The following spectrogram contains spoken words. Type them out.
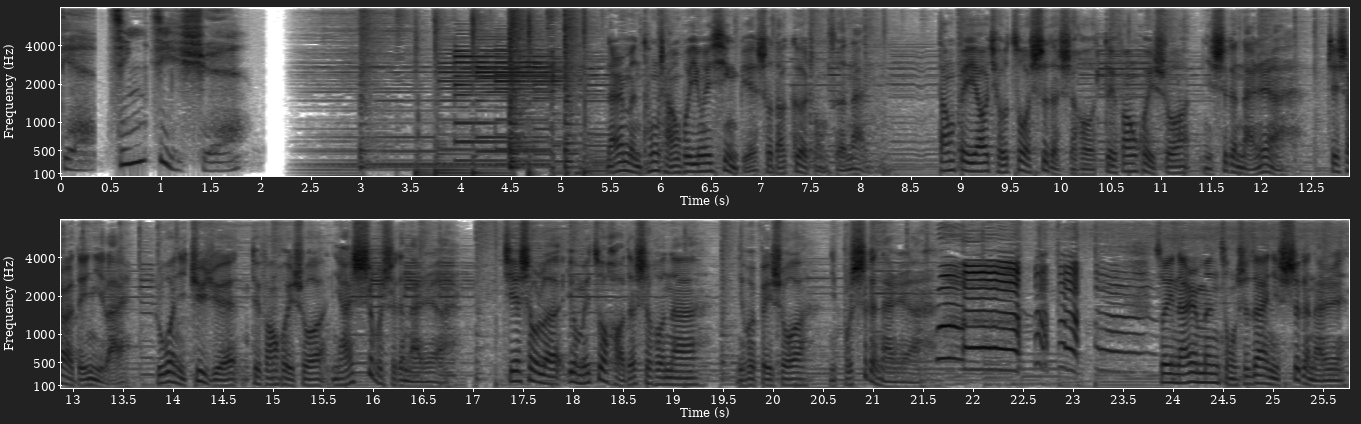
点经济学。男人们通常会因为性别受到各种责难。当被要求做事的时候，对方会说：“你是个男人啊，这事儿得你来。”如果你拒绝，对方会说：“你还是不是个男人啊？”接受了又没做好的时候呢，你会被说：“你不是个男人啊。”所以，男人们总是在“你是个男人，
